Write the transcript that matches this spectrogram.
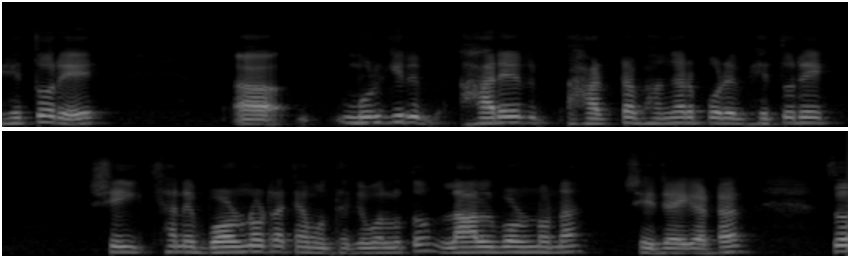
ভেতরে মুরগির হাড়ের হাড়টা ভাঙার পরে ভেতরে সেইখানে বর্ণটা কেমন থাকে বলতো? লাল বর্ণ না সেই জায়গাটা তো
